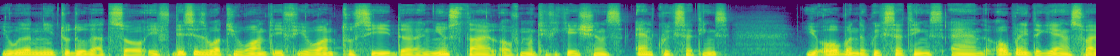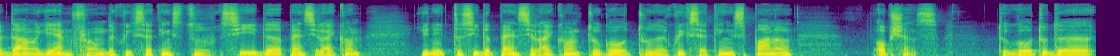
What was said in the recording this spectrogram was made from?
you wouldn't need to do that. So if this is what you want, if you want to see the new style of notifications and quick settings, you open the quick settings and open it again, swipe down again from the quick settings to see the pencil icon you need to see the pencil icon to go to the quick settings panel options. To go to the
